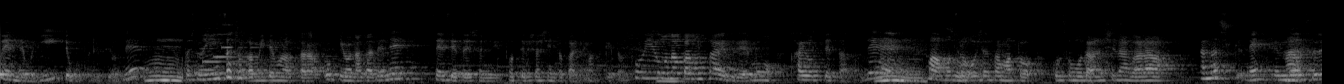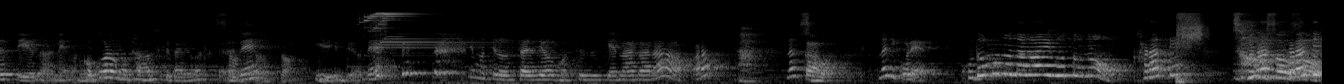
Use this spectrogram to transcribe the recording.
面でもいいってことですよね、うん、私のインスタとか見てもらったら大きいお腹でね先生と一緒に撮ってる写真とかありますけどそういうお腹のサイズでも通ってたので、うん、まあもちろんお医者様とご相談しながら楽しくね運動するっていうのはね、はい、心も楽しくなりますからね、そうそうそう。いいですよね。でもちろんスタジオも続けながらあら？なんか何これ？子供の習い事の空手？そうそうそう。空手に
